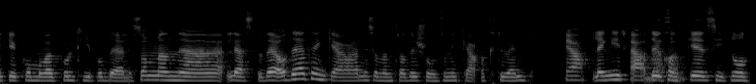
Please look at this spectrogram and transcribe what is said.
ikke kom og være politi på det, liksom. Men jeg leste det. Og det tenker jeg er liksom en tradisjon som ikke er aktuell Ja. lenger. Ja, du kan sant. ikke si til noen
